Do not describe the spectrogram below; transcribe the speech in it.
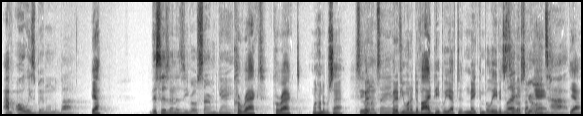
I've always been on the bottom. Yeah. This isn't a zero sum game. Correct. Correct. 100%. See But- what I'm saying? But if you want to divide people, you have to make them believe it's a zero if sum you're on top- Yeah.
